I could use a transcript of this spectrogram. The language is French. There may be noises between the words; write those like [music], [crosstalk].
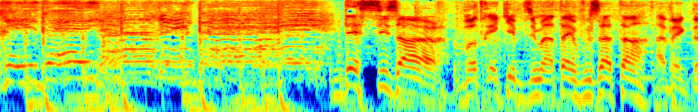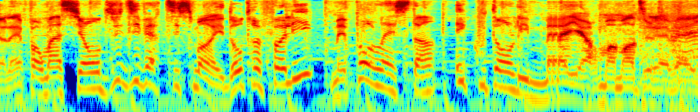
réveil. Dès 6 heures, votre équipe du matin vous attend avec de l'information, du divertissement et d'autres folies. Mais pour l'instant, écoutons les meilleurs moments du réveil.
